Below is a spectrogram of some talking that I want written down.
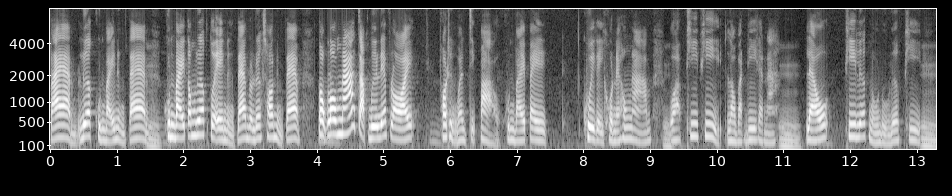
แต้ม เลือกคุณไบร์ทหนึ่งแต้มอืมคุณไบร์ทต้องเลือกตัวเองหนึ่งแต้มเราเลือกช่อหนึ่งแต้ม ตกลงนะจับมือเรียบร้อย พอถึงวันจิเปล่า คุณไบร์ทไปคุยกับอีกคนในห้องน้ำว่าพี่พี่เราบัดดี้กันนะอืมแล้วพี่เลือกหนูหนูเลือกพี่อืม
